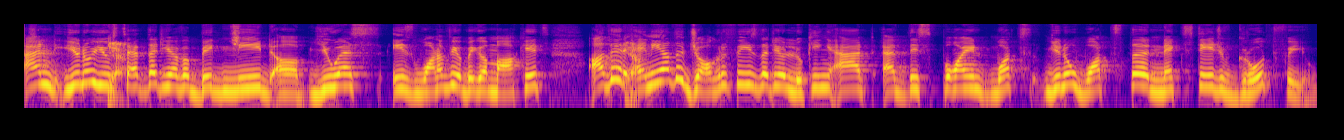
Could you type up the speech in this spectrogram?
And you know, you yeah. said that you have a big need. Uh, US is one of your bigger markets. Are there yeah. any other geographies that you're looking at at this point? What's you know what's the next stage of growth for you?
